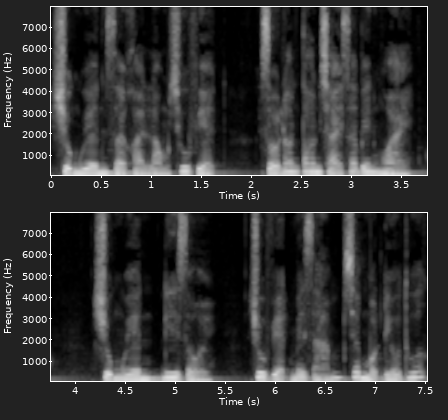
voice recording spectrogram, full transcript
Trung Nguyên rời khỏi lòng Chu Việt, Rồi lon ton chạy ra bên ngoài. Trung Nguyên đi rồi. Chu Việt mới dám châm một điếu thuốc.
